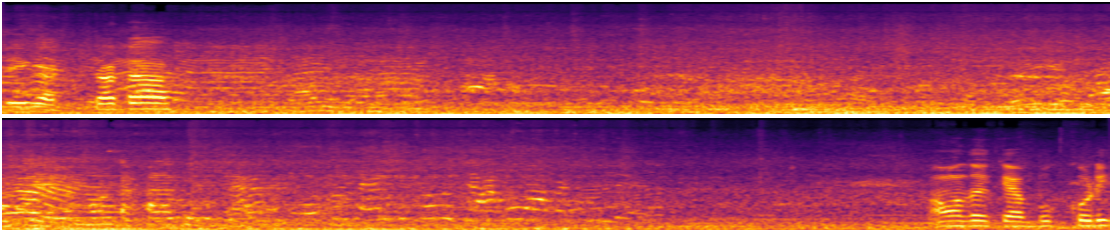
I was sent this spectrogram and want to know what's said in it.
ঠিক আছে টাটা আমাদের ক্যাব বুক করি।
